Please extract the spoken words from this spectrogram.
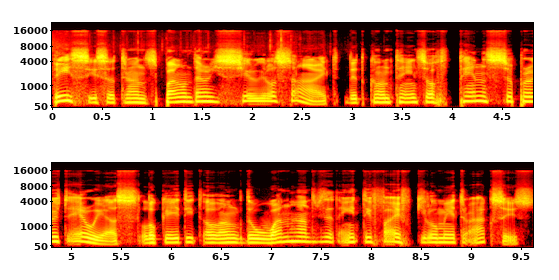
This is a transboundary serial site that contains of 10 separate areas located along the 185 km axis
